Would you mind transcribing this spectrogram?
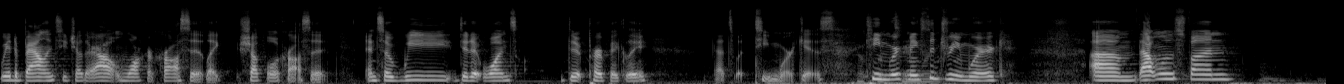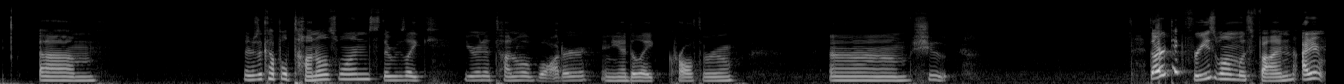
we had to balance each other out and walk across it, like shuffle across it. And so we did it once, did it perfectly. That's what teamwork is. teamwork makes the dream work. Um, that one was fun. Um, there's a couple tunnels ones. There was like you're in a tunnel of water and you had to like crawl through. Um, shoot. The Arctic freeze one was fun. I didn't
